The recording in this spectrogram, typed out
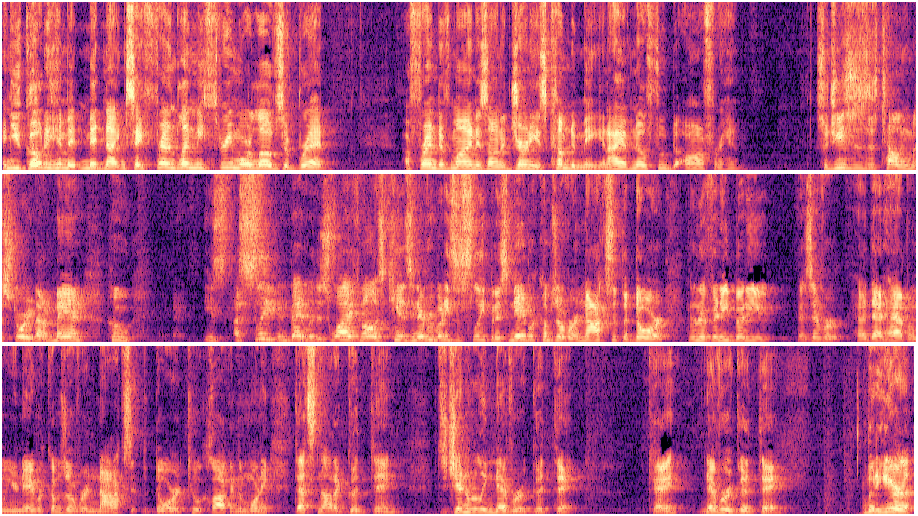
and you go to him at midnight and say, Friend, lend me three more loaves of bread. A friend of mine is on a journey, has come to me, and I have no food to offer him. So Jesus is telling him a story about a man who is asleep in bed with his wife and all his kids, and everybody's asleep, and his neighbor comes over and knocks at the door. I don't know if anybody has ever had that happen when your neighbor comes over and knocks at the door at 2 o'clock in the morning. That's not a good thing. It's generally never a good thing. Okay? Never a good thing. But here,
